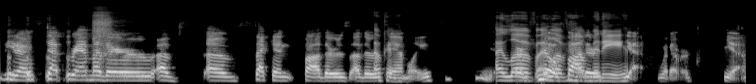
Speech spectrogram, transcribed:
you know, step grandmother of of second father's other Okay. families. I Or, love. I no, love how many. Yeah, whatever. Yeah.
